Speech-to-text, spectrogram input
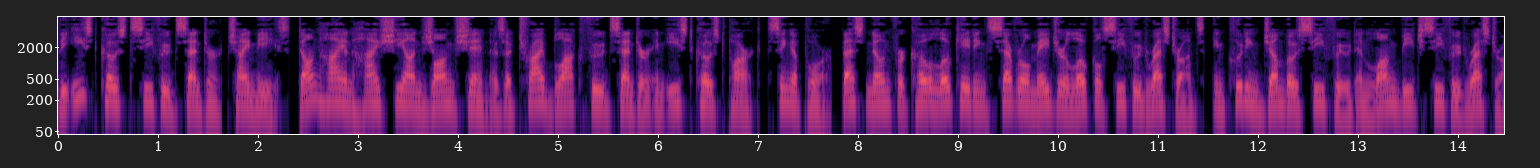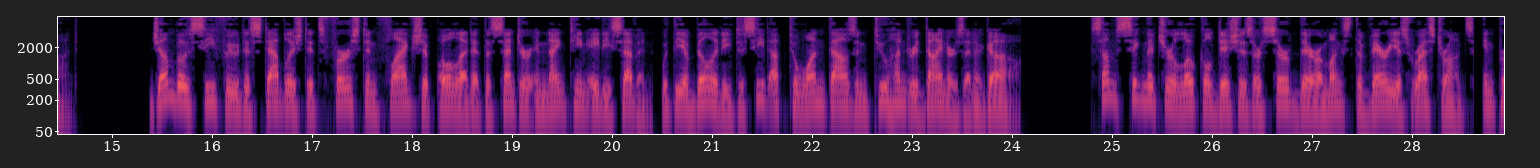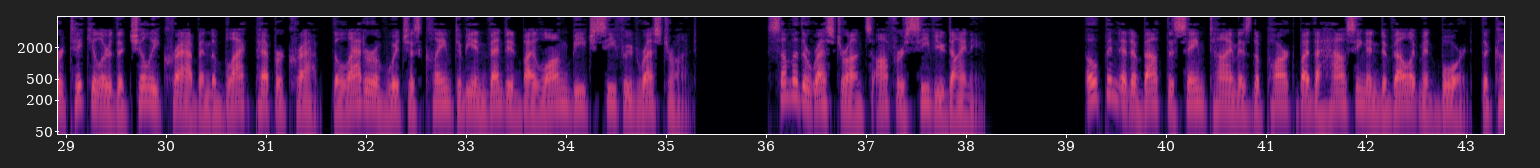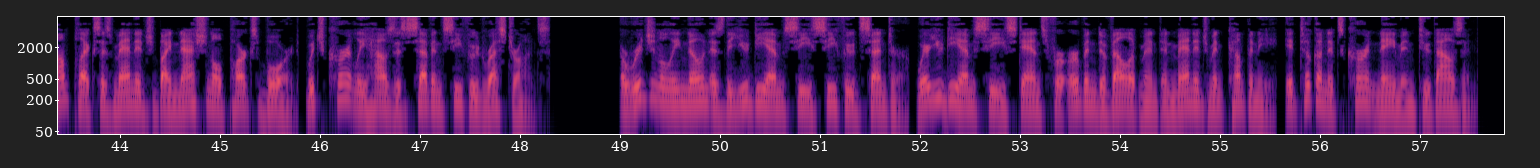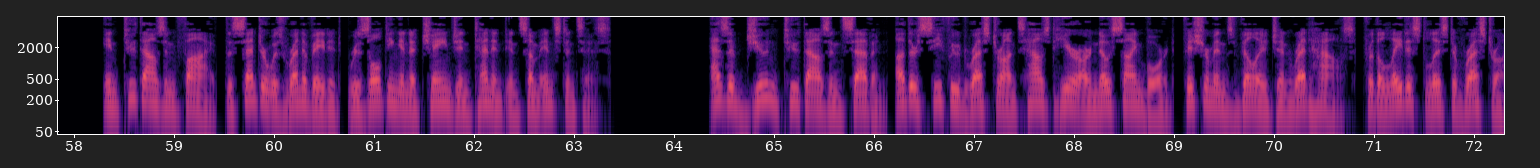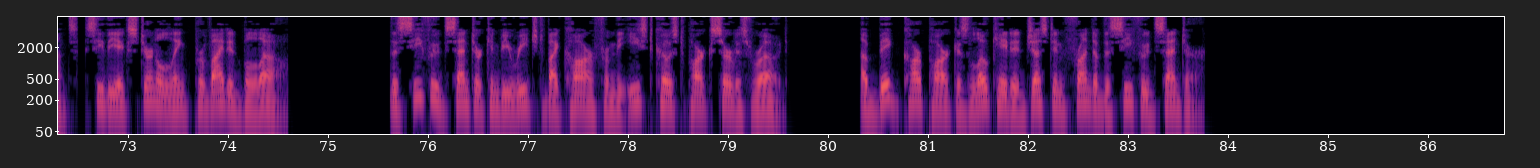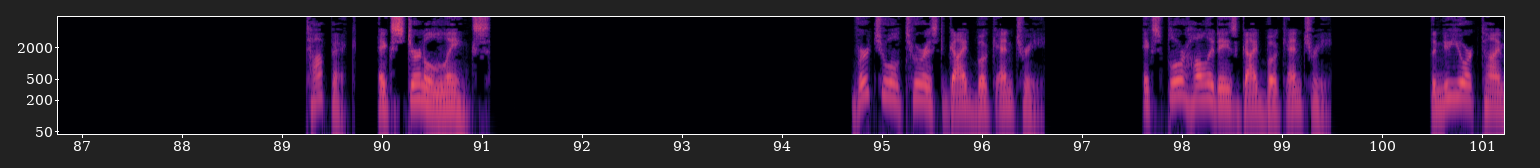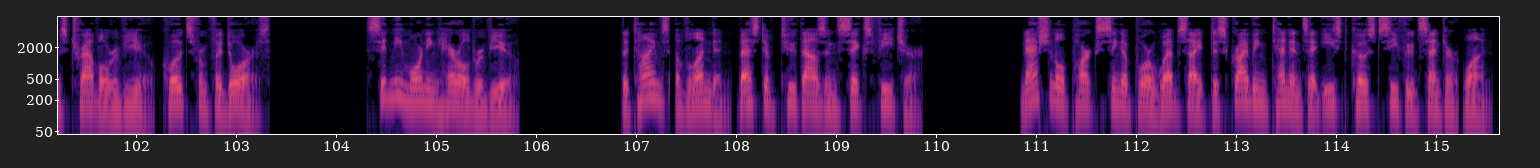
The East Coast Seafood Center Chinese, Donghaian Hai Xian is a tri-block food center in East Coast Park, Singapore, best known for co-locating several major local seafood restaurants, including Jumbo Seafood and Long Beach Seafood Restaurant. Jumbo Seafood established its first and flagship outlet at the center in 1987, with the ability to seat up to 1,200 diners at a go. Some signature local dishes are served there amongst the various restaurants, in particular the chili crab and the black pepper crab, the latter of which is claimed to be invented by Long Beach Seafood Restaurant. Some of the restaurants offer seaview dining. Opened at about the same time as the park by the Housing and Development Board, the complex is managed by National Parks Board, which currently houses seven seafood restaurants. Originally known as the UDMC Seafood Center, where UDMC stands for Urban Development and Management Company, it took on its current name in 2000. In 2005, the center was renovated, resulting in a change in tenant in some instances. As of June 2007, other seafood restaurants housed here are No Signboard, Fisherman's Village and Red House. For the latest list of restaurants, see the external link provided below. The Seafood Center can be reached by car from the East Coast Park Service Road. A big car park is located just in front of the Seafood Center. External links Virtual Tourist Guidebook entry Explore Holidays Guidebook entry The New York Times Travel Review quotes from Fodor's Sydney Morning Herald Review. The Times of London Best of 2006 feature. National Parks Singapore website describing tenants at East Coast Seafood Centre 1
